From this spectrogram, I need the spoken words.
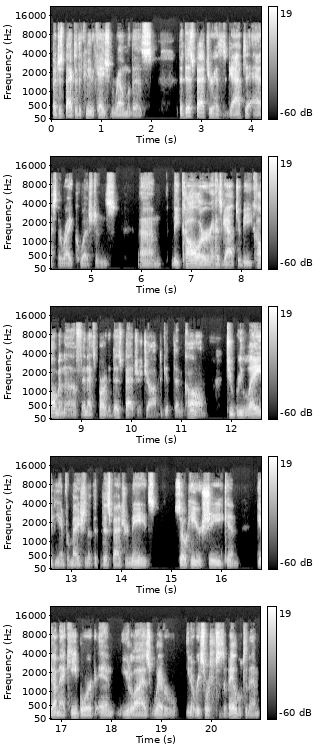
But just back to the communication realm of this, the dispatcher has got to ask the right questions. Um, the caller has got to be calm enough, and that's part of the dispatcher's job to get them calm to relay the information that the dispatcher needs so he or she can get on that keyboard and utilize whatever you know resources available to them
